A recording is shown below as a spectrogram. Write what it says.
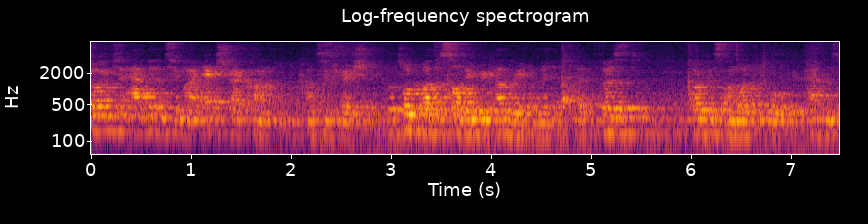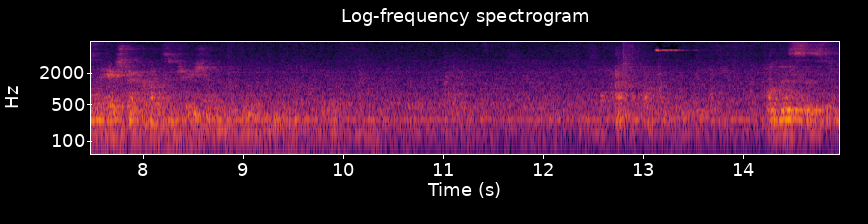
Going to happen to my extract con concentration. We'll talk about the solute recovery in a minute, but first focus on what will happen to the extract concentration. For this system.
